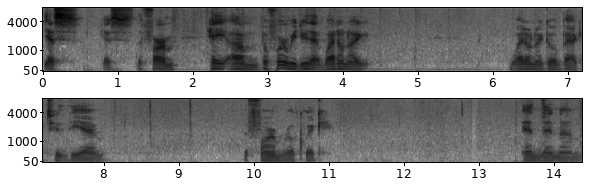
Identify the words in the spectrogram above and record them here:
Yes, yes, the farm. Hey, um, before we do that, why don't I? Why don't I go back to the um, the farm real quick, and then um,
